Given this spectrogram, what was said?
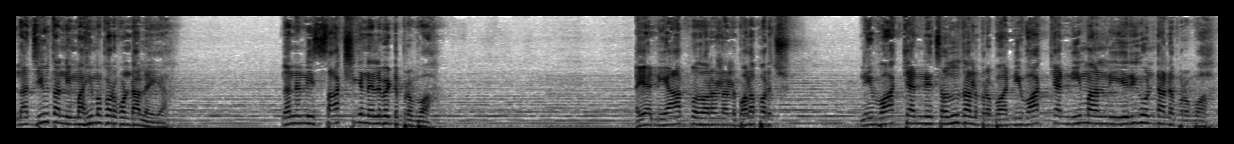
నా జీవితాన్ని నీ మహిమ కొరకు ఉండాలి అయ్యా నన్ను నీ సాక్షిగా నిలబెట్టు ప్రభా. అయ్యా నీ ఆత్మ ద్వారా నన్ను బలపరచు. నీ వాక్యాన్ని నేను చదువుతాను ప్రభా. నీ వాక్యాన్ని నియమాల్ని ఎరిగి ఉంటాను ప్రభా.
